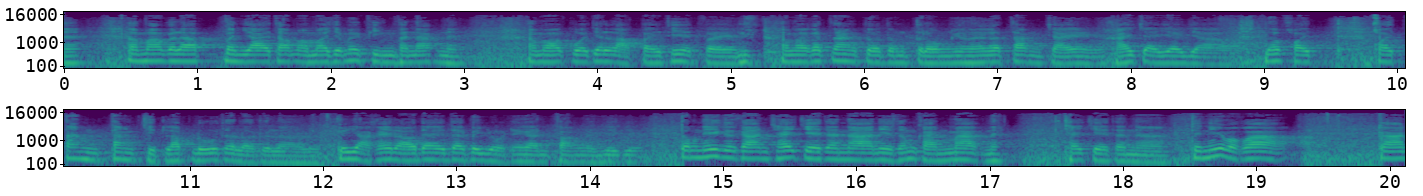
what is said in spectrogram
นะเอามาเวลาบรรยายทำเอามาจะไม่พิงพนักเนะเอามากลัวจะหลับไปเทศไปเอามาก็ตั้งตัวตรงๆใช่ไหมก็ตั้งใจหายใจยาวๆ แล้วคอยคอยตั้งตั้งจิตรับรู้ตลอดเวลาเลยก็อยากให้เราได้ได้ประโยชน์ในการฟังกันเยอะๆตรงนี้คือการใช้เจตนาเนี่ยสำคัญมากนะใช้เจตนา ทีนี้บอกว่า การ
